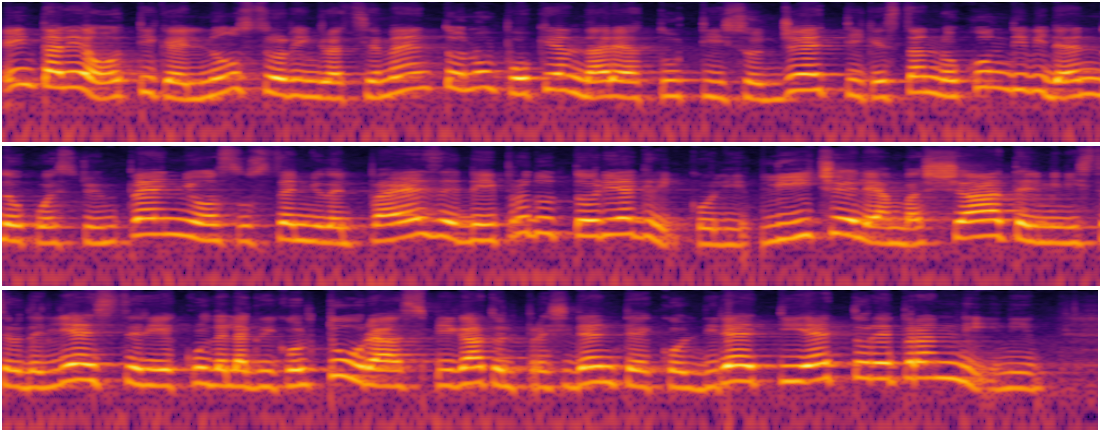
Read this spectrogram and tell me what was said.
e in tale ottica il nostro ringraziamento non può che andare a tutti i soggetti che stanno condividendo questo impegno a sostegno del Paese e dei produttori agricoli. L'ICE, le ambasciate, il Ministero degli Esteri e quello dell'Agricoltura, ha spiegato il presidente Coldiretti Ettore Prandini.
